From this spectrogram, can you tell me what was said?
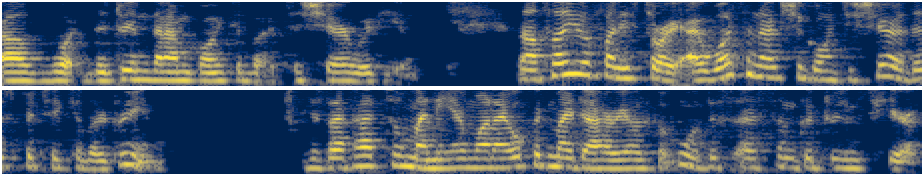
of what the dream that I'm going to, to share with you. And I'll tell you a funny story. I wasn't actually going to share this particular dream because I've had so many. And when I opened my diary, I was going, oh, this are some good dreams here.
